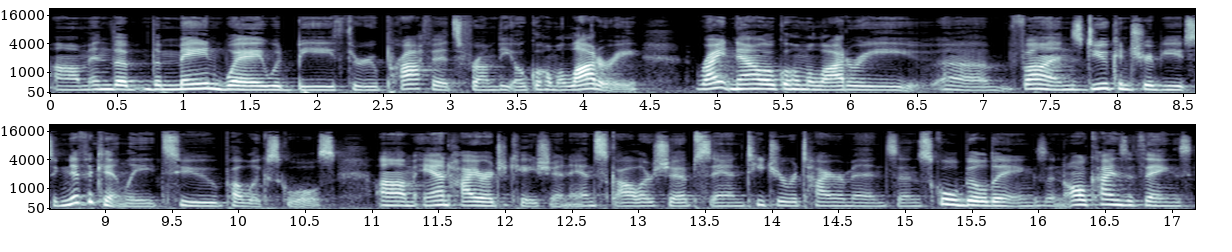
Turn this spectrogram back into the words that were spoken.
Um, and the, the main way would be through profits from the Oklahoma lottery right now, Oklahoma Lottery uh, funds do contribute significantly to public schools um, and higher education and scholarships and teacher retirements and school buildings and all kinds of things.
